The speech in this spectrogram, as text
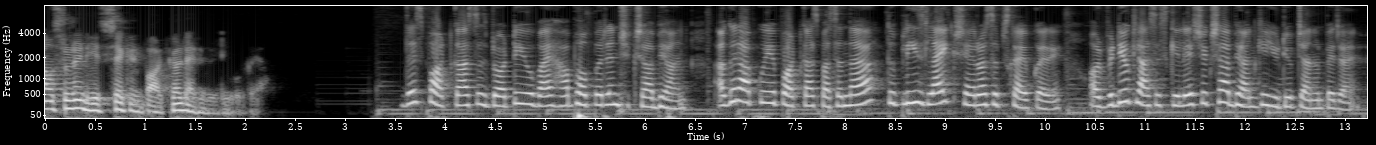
now student ये सेकेंड पार्ट का डेरिवेटिव हो गया। This podcast is brought you by hub hopper शिक्षा अभियान अगर आपको ये पॉडकास्ट पसंद आया तो प्लीज़ लाइक शेयर और सब्सक्राइब करें। और वीडियो क्लासेस के लिए शिक्षा अभियान के यूट्यूब चैनल पर जाएँ।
